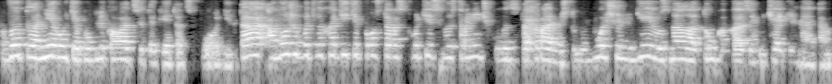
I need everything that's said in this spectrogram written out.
вы планируете опубликовать все-таки этот сборник, да, а может быть, вы хотите просто раскрутить свою страничку в Инстаграме, чтобы больше людей узнало о том, какая замечательная там,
